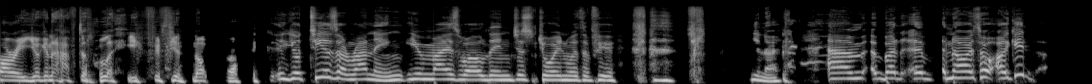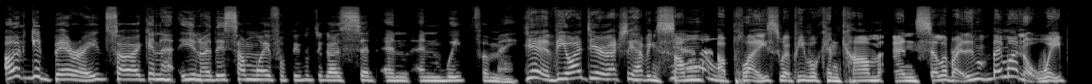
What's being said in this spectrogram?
sorry, you're gonna have to leave if you're not. Your tears are running. You may as well then just join with a few, you know. Um, but uh, no, so I get. I'd get buried so I can, you know, there's somewhere for people to go sit and, and weep for me. Yeah, the idea of actually having some Yeah. a place where people can come and celebrate. They might not weep,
